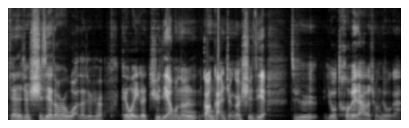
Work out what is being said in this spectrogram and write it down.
简直这世界都是我的，就是给我一个支点，我能杠杆整个世界，就是有特别大的成就感，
